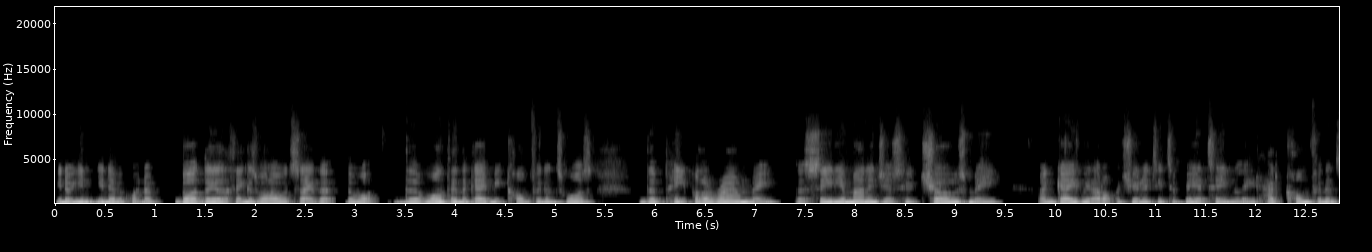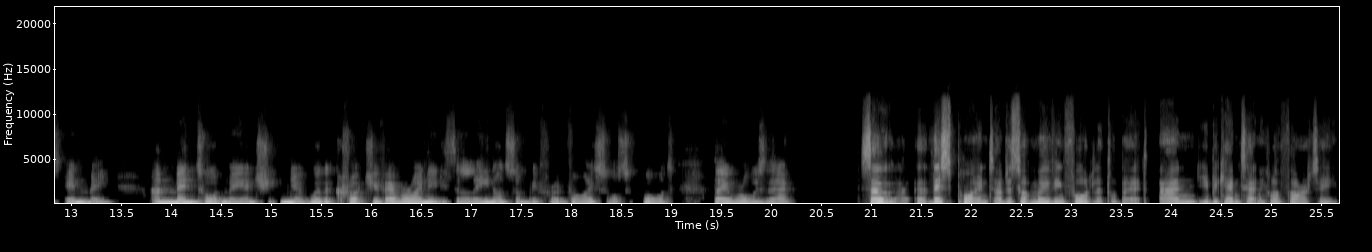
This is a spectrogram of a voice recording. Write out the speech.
you know, you, you never quite know. But the other thing as well, I would say that the what the one thing that gave me confidence was the people around me, the senior managers who chose me and gave me that opportunity to be a team lead, had confidence in me and mentored me and you know with a crutch if ever i needed to lean on somebody for advice or support they were always there so at this point i'm just sort of moving forward a little bit and you became technical authority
